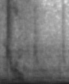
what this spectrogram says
Control.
